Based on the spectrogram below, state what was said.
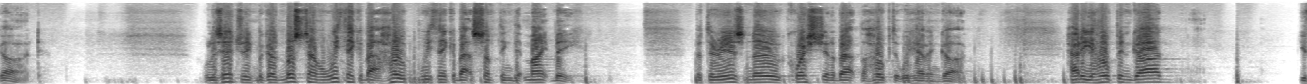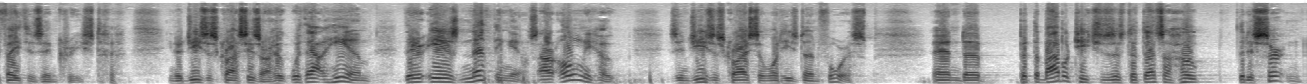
God? Well, it's interesting because most of the time when we think about hope, we think about something that might be. But there is no question about the hope that we have in God. How do you hope in God? Your faith is increased. you know, Jesus Christ is our hope. Without Him, there is nothing else. Our only hope is in Jesus Christ and what He's done for us. And uh, but the Bible teaches us that that's a hope that is certain.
